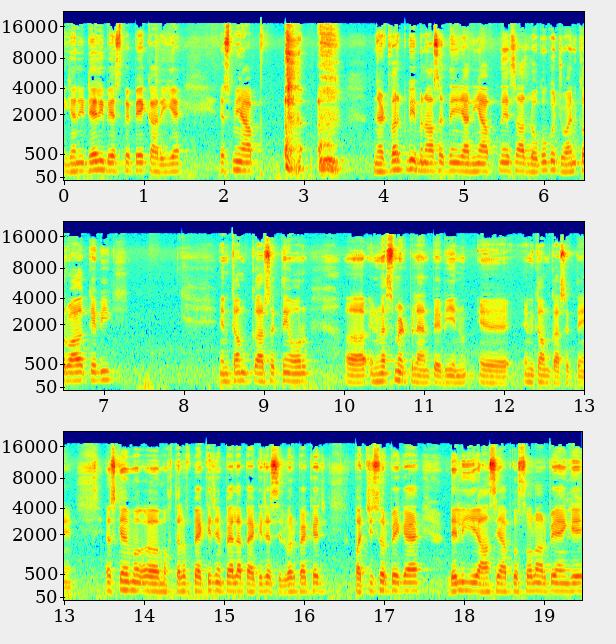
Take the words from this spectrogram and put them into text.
یعنی ڈیلی بیس پہ پے کر رہی ہے۔ اس میں آپ نیٹ ورک بھی بنا سکتے ہیں یعنی آپ اپنے ساتھ لوگوں کو جوائن کروا کے بھی انکم کر سکتے ہیں اور انویسٹمنٹ پلان پہ بھی انکم eh, کر سکتے ہیں۔ اس کے eh, مختلف پیکیج ہیں۔ پہلا پیکیج ہے سلور پیکیج پچیس سو روپے کا ہے۔ ڈیلی یہاں سے آپ کو سولہ روپے آئیں گے۔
